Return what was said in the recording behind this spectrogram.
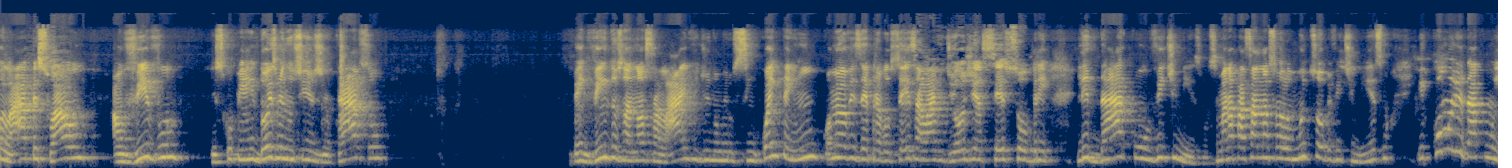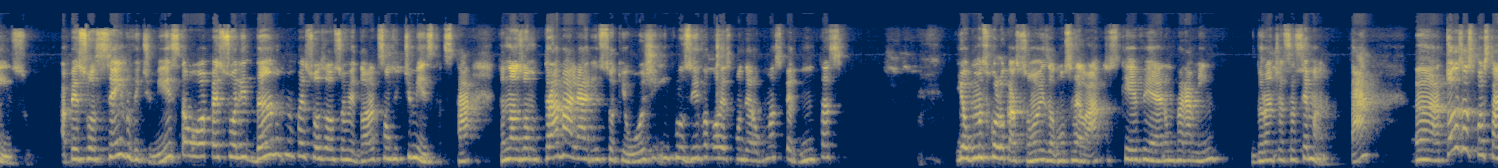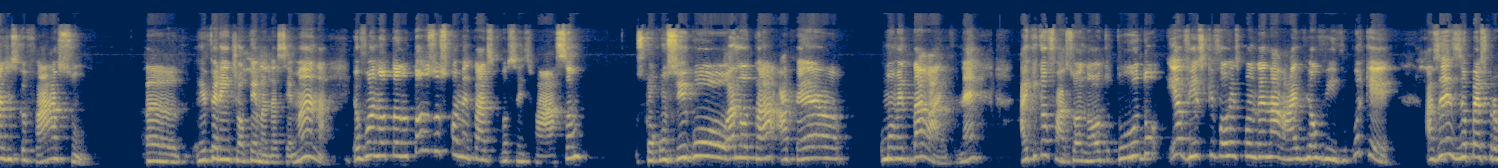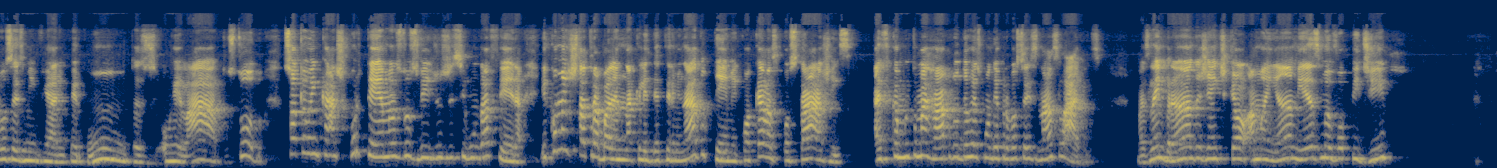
Olá, pessoal, ao vivo. Desculpem aí, dois minutinhos de atraso. Bem-vindos à nossa live de número 51. Como eu avisei para vocês, a live de hoje ia ser sobre lidar com o vitimismo. Semana passada nós falamos muito sobre vitimismo e como lidar com isso. A pessoa sendo vitimista ou a pessoa lidando com pessoas ao seu redor que são vitimistas, tá? Então nós vamos trabalhar isso aqui hoje. Inclusive, eu vou responder algumas perguntas e algumas colocações, alguns relatos que vieram para mim durante essa semana, tá? Uh, todas as postagens que eu faço uh, referente ao tema da semana, eu vou anotando todos os comentários que vocês façam, os que eu consigo anotar até o momento da live, né? Aí o que, que eu faço? Eu anoto tudo e aviso que vou responder na live ao vivo. Por quê? Às vezes eu peço para vocês me enviarem perguntas ou relatos, tudo, só que eu encaixo por temas dos vídeos de segunda-feira. E como a gente está trabalhando naquele determinado tema e com aquelas postagens, aí fica muito mais rápido de eu responder para vocês nas lives. Mas lembrando, gente, que ó, amanhã mesmo eu vou pedir,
